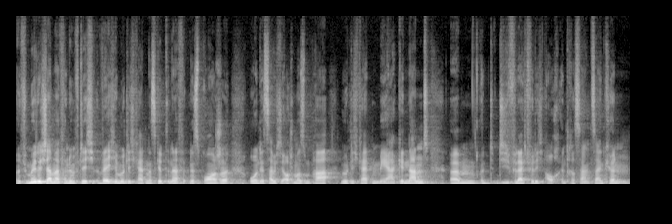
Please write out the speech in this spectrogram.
informiert euch da mal vernünftig, welche Möglichkeiten es gibt in der Fitnessbranche. Und jetzt habe ich dir auch schon mal so ein paar Möglichkeiten mehr genannt, ähm, die vielleicht für dich auch interessant sein könnten.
